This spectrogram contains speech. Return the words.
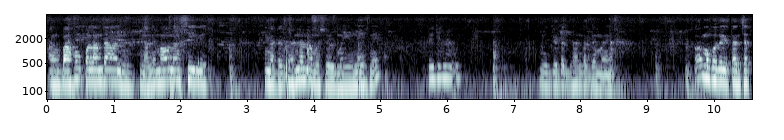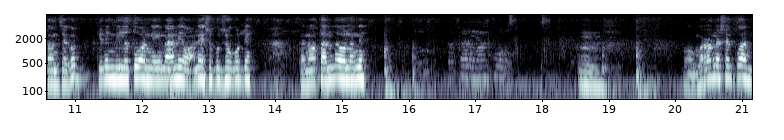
Ang baho palandaan, nanimaw ng sili. Inadaghanan naman sure mayonnaise ni. Pwede na. Medyo daghan na gamay. Wa mo ko dito tansya-tansya god. Kining nilutuan ngayon ani, wa na sugod-sugod ni. Tanaw-tanaw lang ni. Hmm. Oh, mara na siya kuan.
